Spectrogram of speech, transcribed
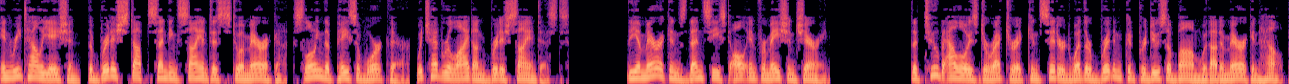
In retaliation, the British stopped sending scientists to America, slowing the pace of work there, which had relied on British scientists. The Americans then ceased all information sharing. The Tube Alloys Directorate considered whether Britain could produce a bomb without American help.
